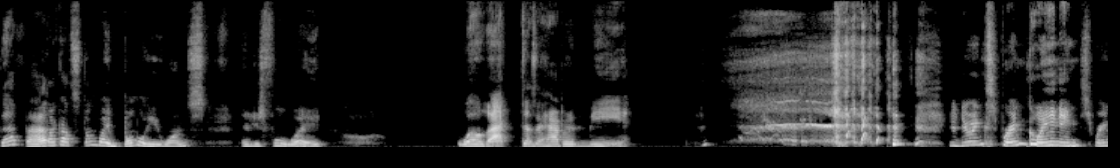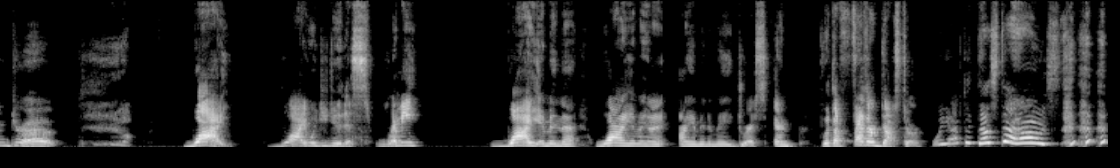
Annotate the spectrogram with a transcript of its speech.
that bad i got stung by a bumblebee once and it just flew away well that doesn't happen to me you're doing spring cleaning springtrap why why would you do this remi why am in that? Why am I in a, I am in a maid dress and with a feather duster? Well, you have to dust the house.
